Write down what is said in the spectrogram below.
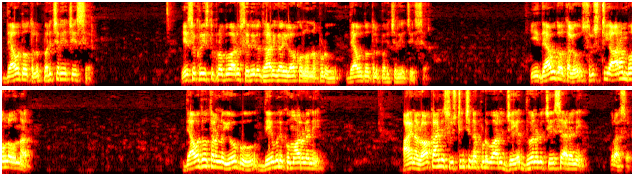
దేవదూతలు పరిచర్య చేశారు. యేసుక్రీస్తు ప్రభువారు శరీరధారిగా ఈ లోకంలో ఉన్నప్పుడు దేవదూతలు పరిచర్య చేశారు. ఈ దేవదూతలు సృష్టి ఆరంభంలో ఉన్నారు. దేవదూతలను యోబు దేవుని కుమారులని. ఆయన లోకాన్ని సృష్టించినప్పుడు వారు జయధ్వనులు చేశారని వ్రాశాడు.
